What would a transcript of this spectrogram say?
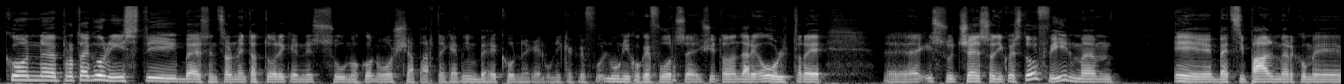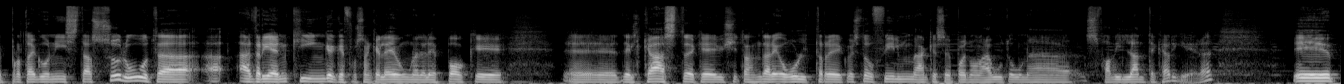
con protagonisti, beh, essenzialmente attori che nessuno conosce, a parte Kevin Bacon, che è che fu- l'unico che forse è riuscito ad andare oltre eh, il successo di questo film e Betsy Palmer come protagonista assoluta, Adrienne King, che forse anche lei è una delle poche eh, del cast che è riuscita ad andare oltre questo film, anche se poi non ha avuto una sfavillante carriera. E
